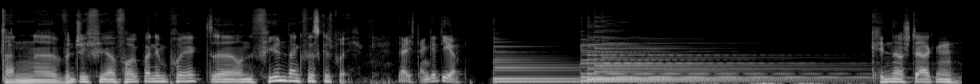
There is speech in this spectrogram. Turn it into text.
Dann äh, wünsche ich viel Erfolg bei dem Projekt äh, und vielen Dank fürs Gespräch. Ja, ich danke dir. Kinderstärken,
